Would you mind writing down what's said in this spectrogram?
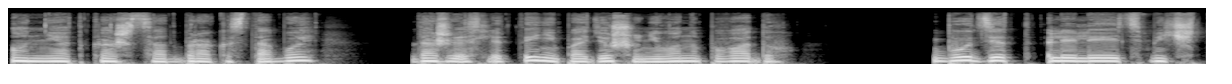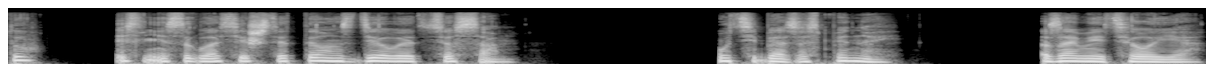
он не откажется от брака с тобой, даже если ты не пойдешь у него на поводу. Будет лелеять мечту, если не согласишься ты, он сделает все сам. У тебя за спиной, заметила я.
